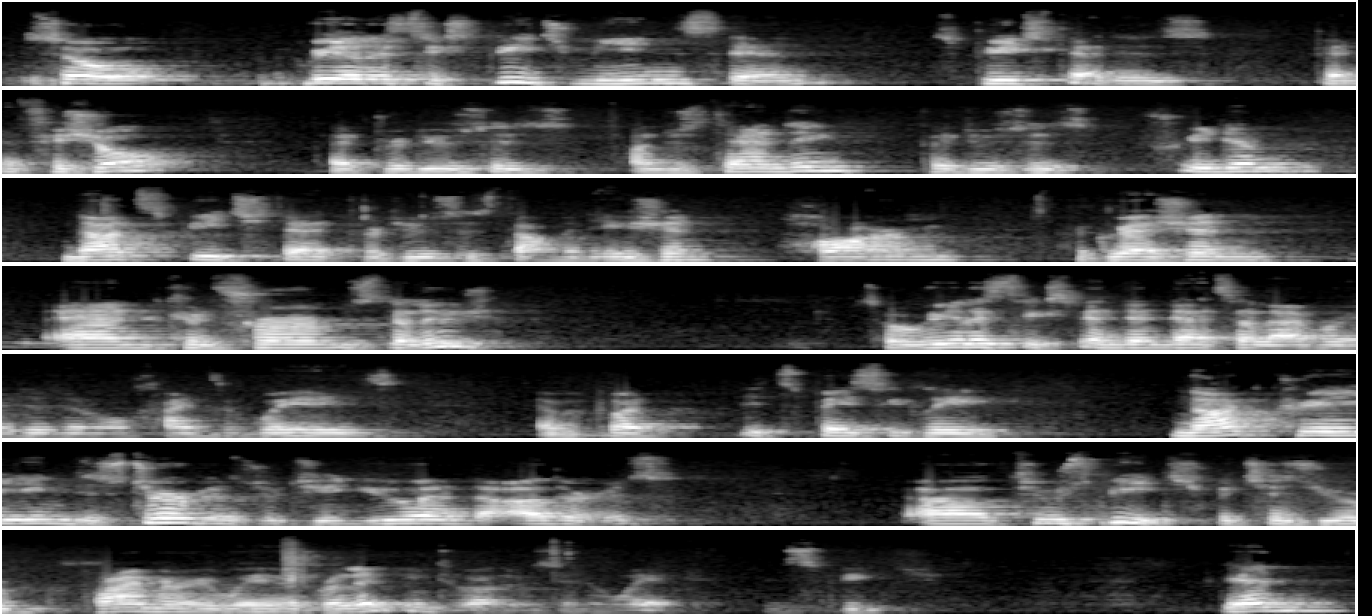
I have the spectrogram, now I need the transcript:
so realistic speech means then speech that is beneficial, that produces understanding, produces freedom, not speech that produces domination, harm, aggression, and confirms delusion. So realistic, and then that's elaborated in all kinds of ways, uh, but it's basically not creating disturbance between you and the others uh, through speech, which is your primary way of relating to others in a way, is speech. Then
